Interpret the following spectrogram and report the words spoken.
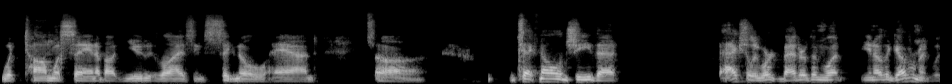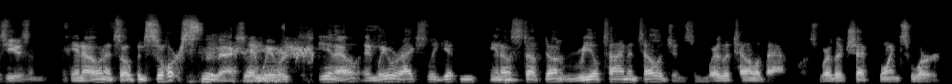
what Tom was saying about utilizing signal and uh, technology that actually worked better than what you know the government was using you know and it's open source. Actually and we were you know and we were actually getting you know stuff done. Real-time intelligence and where the taliban was where the checkpoints were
